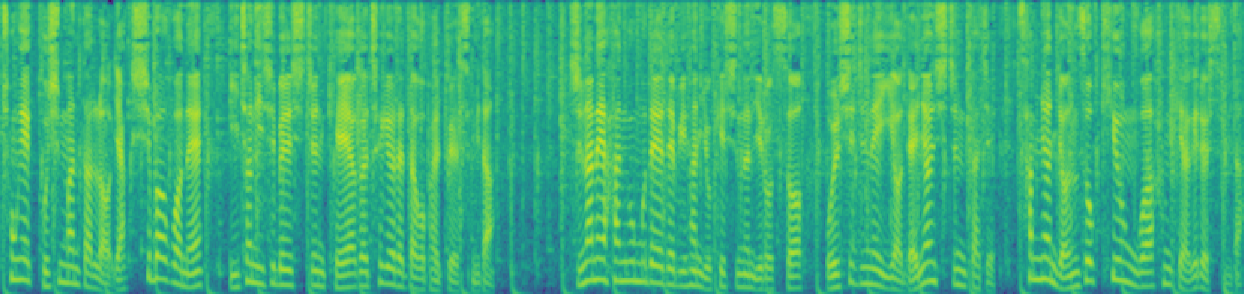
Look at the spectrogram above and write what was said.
총액 90만 달러, 약 10억 원의 2021 시즌 계약을 체결했다고 발표했습니다. 지난해 한국 무대에 데뷔한 요키시는 이로써 올 시즌에 이어 내년 시즌까지 3년 연속 키움과 함께하게 됐습니다.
